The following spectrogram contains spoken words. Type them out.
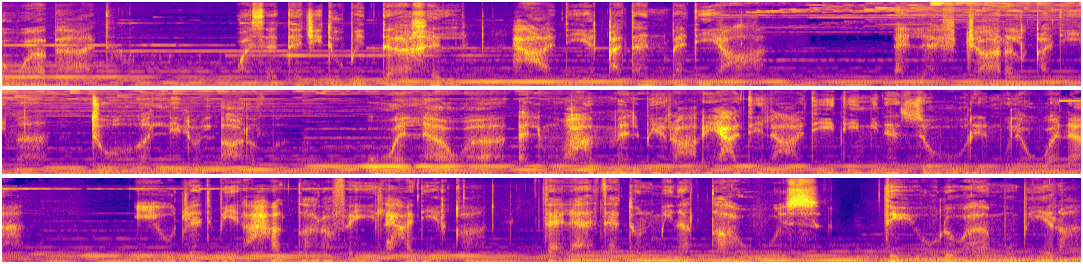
البوابات وستجد بالداخل حديقة بديعة. الأشجار القديمة تظلل الأرض والهواء المحمل برائحة العديد من الزهور الملونة. يوجد بأحد طرفي الحديقة ثلاثة من الطاووس ذيولها مبهرة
